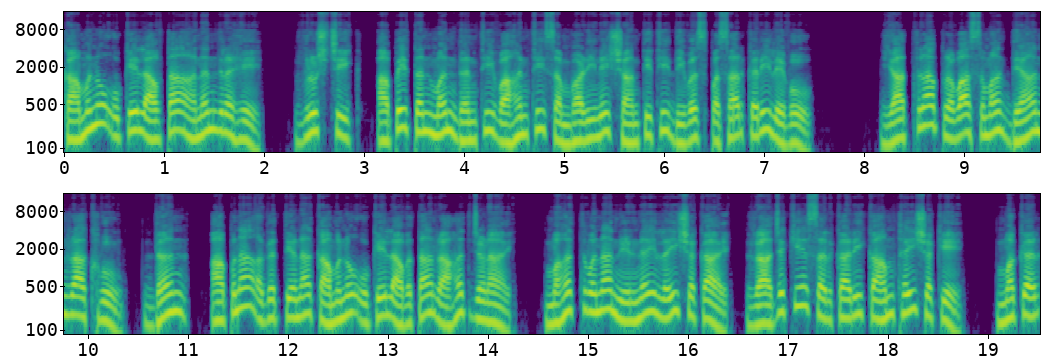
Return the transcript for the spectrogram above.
કામનો ઉકેલ આવતા આનંદ રહે. વૃશ્ચિક, આપે તન મન ધનથી વાહનથી સંભાળીને શાંતિથી દિવસ પસાર કરી લેવો. યાત્રા પ્રવાસમાં ધ્યાન રાખવું. ધન, આપના અગત્યના કામનો ઉકેલ આવતા રાહત જણાય. મહત્વના નિર્ણય લઈ શકાય. રાજકીય સરકારી કામ થઈ શકે. મકર,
